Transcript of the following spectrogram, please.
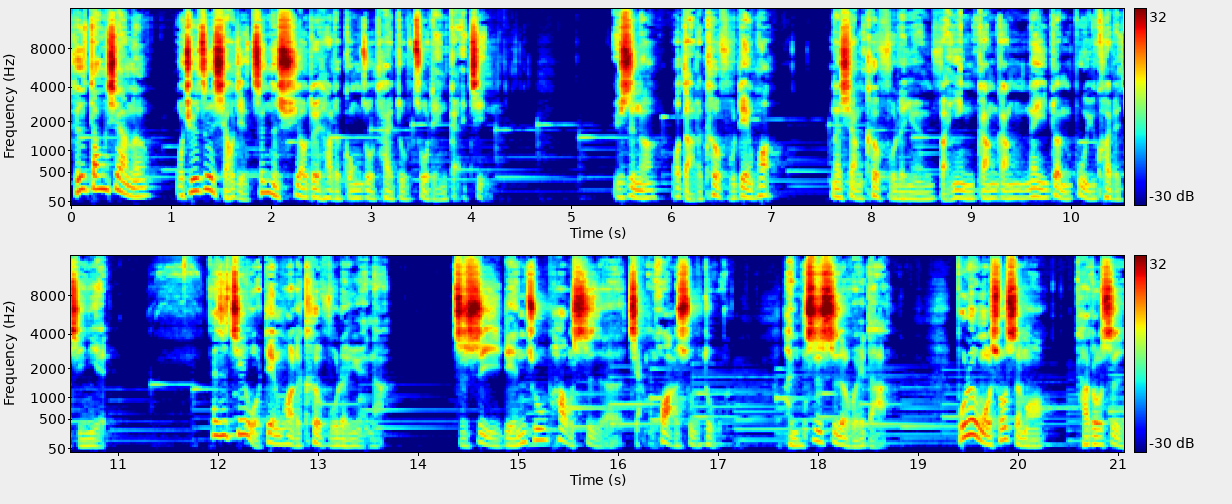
可是当下呢，我觉得这个小姐真的需要对她的工作态度做点改进。于是呢，我打了客服电话，那向客服人员反映刚刚那一段不愉快的经验。但是接我电话的客服人员啊，只是以连珠炮式的讲话速度，很自私的回答，不论我说什么，他都是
